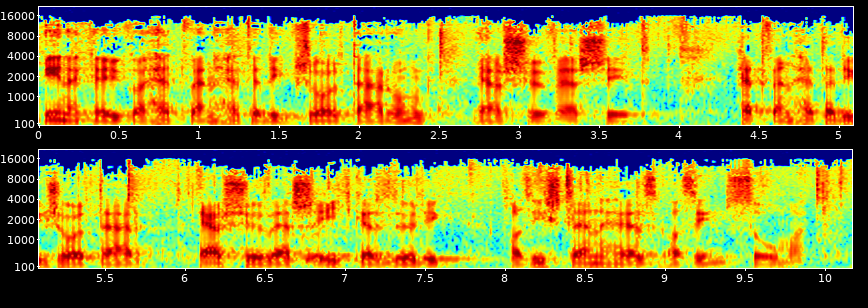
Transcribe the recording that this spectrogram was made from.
énekeljük a 77. Zsoltárunk első versét. 77. Zsoltár első verse így kezdődik, az Istenhez az én szómat.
